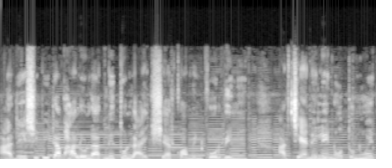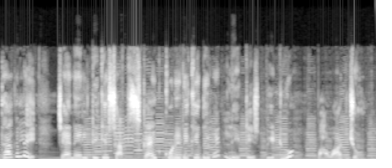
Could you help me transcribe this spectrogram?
আর রেসিপিটা ভালো লাগলে তো লাইক শেয়ার কমেন্ট করবেনই। আর চ্যানেলে নতুন হয়ে থাকলে চ্যানেলটিকে সাবস্ক্রাইব করে রেখে দেবেন লেটেস্ট ভিডিও পাওয়ার জন্য।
